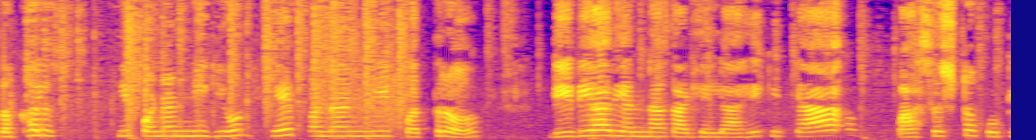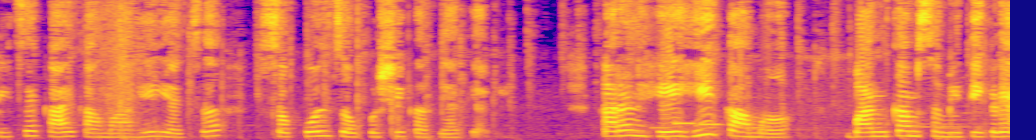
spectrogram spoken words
दखल ही पणननी घेऊन हे पणननी पत्र आर यांना काढलेलं आहे की त्या बासष्ट कोटीचे काय काम आहे याचं सखोल चौकशी करण्यात यावी. कारण हेही काम बांधकाम समितीकडे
